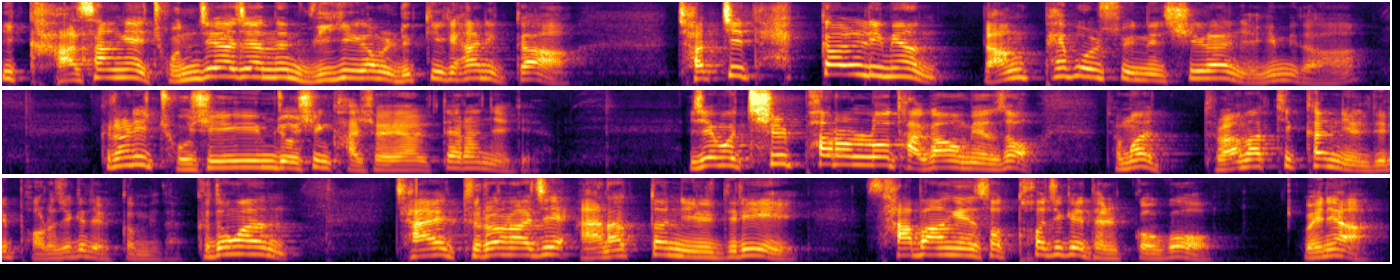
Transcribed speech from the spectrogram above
이 가상에 존재하지 않는 위기감을 느끼게 하니까 자칫 헷갈리면 낭패 볼 수 있는 시기라는 얘기입니다. 그러니 조심조심 가셔야 할 때란 얘기예요. 이제 뭐 7, 8월로 다가오면서 정말 드라마틱한 일들이 벌어지게 될 겁니다. 그동안 잘 드러나지 않았던 일들이 사방에서 터지게 될 거고, 왜냐?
